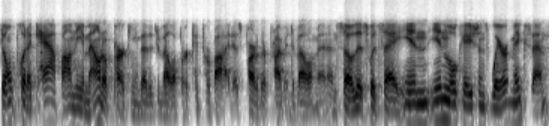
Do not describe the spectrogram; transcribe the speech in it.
don't put a cap on the amount of parking that a developer could provide as part of their private development. And so this would say, in, in locations where it makes sense,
